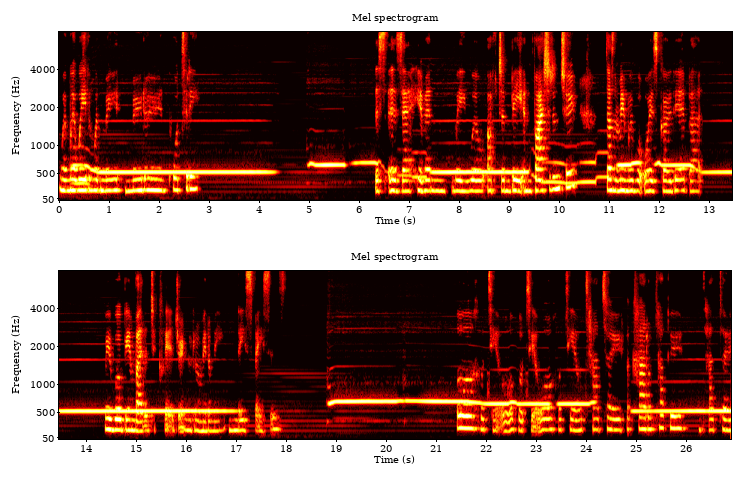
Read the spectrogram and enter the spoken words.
when we're weaving with Miru and Potiri. This is a heaven we will often be invited into. Doesn't mean we will always go there, but we will be invited to clear during Romi in these spaces. O ho te o, ho te o, ho te o tātou whakaro tapu, tātou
